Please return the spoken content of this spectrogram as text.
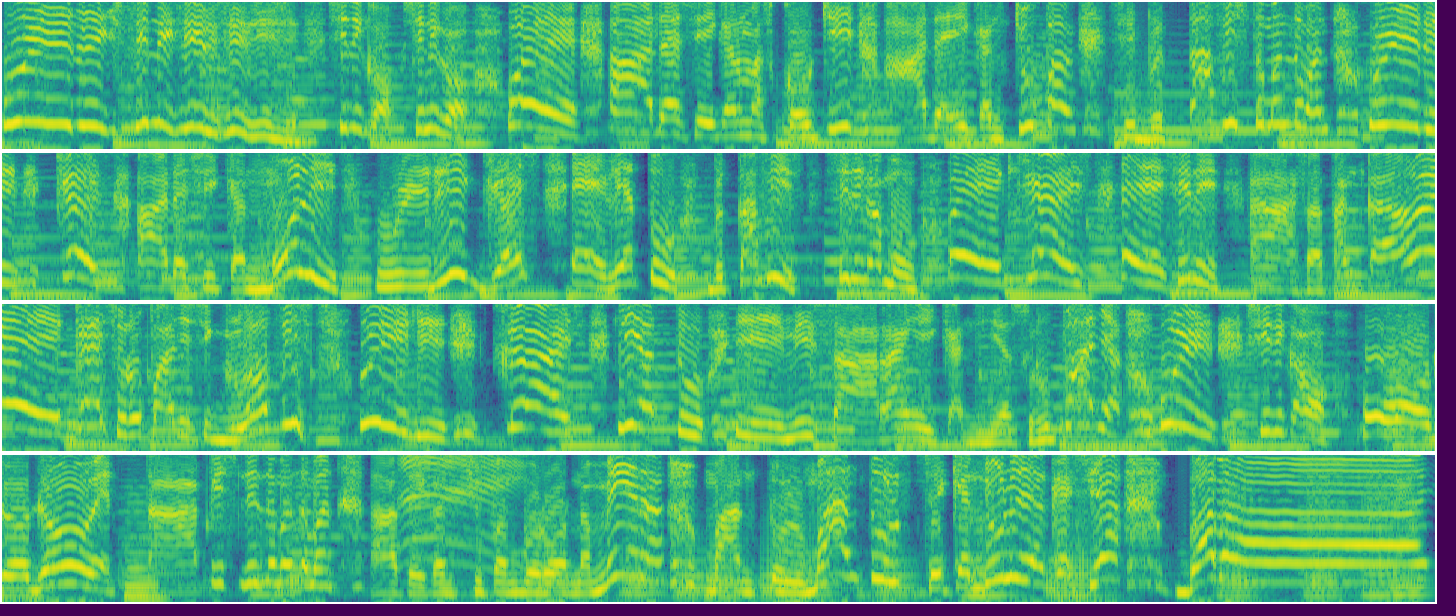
Wih, di sini, sini, sini, sini, sini kok, sini kok. Wih, ada si ikan mas koki, ada ikan cupang, si betavis, teman-teman. Wih, di, guys, ada si ikan moli. Wih, di, guys, eh, lihat tuh, betavis. Sini kamu. Wih, guys, eh, sini. Ah, saya tangkap. Wih, guys, rupanya si glovis. Wih, di, guys, lihat tuh. Ini sarang ikan hias rupanya. Wih, sini kau. Oh, dodo, tapi sini teman-teman. Atau ikan cupang berwarna merah, mantul-mantul. Sekian dulu ya guys ya. Bye bye.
